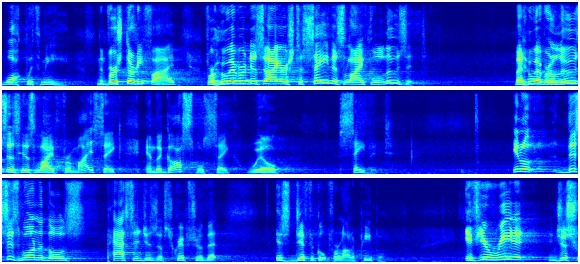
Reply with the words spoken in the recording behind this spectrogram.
Walk with me. In verse 35, for whoever desires to save his life will lose it. But whoever loses his life for my sake and the gospel's sake will save it. You know, this is one of those passages of Scripture that is difficult for a lot of people. If you read it and just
